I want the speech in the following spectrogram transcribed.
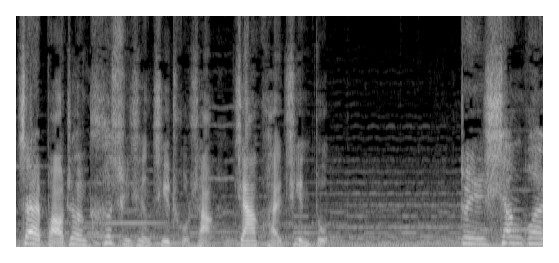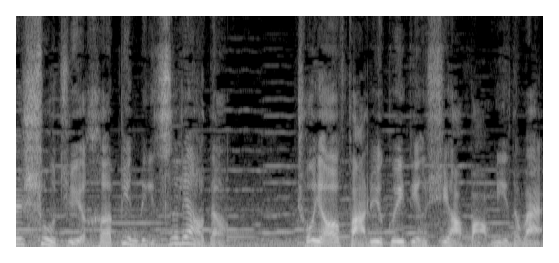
在保证科学性基础上加快进度。对相关数据和病例资料等，除有法律规定需要保密的外，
